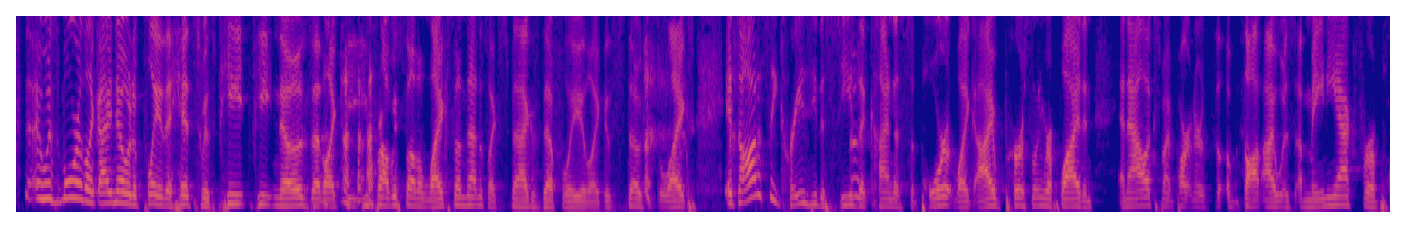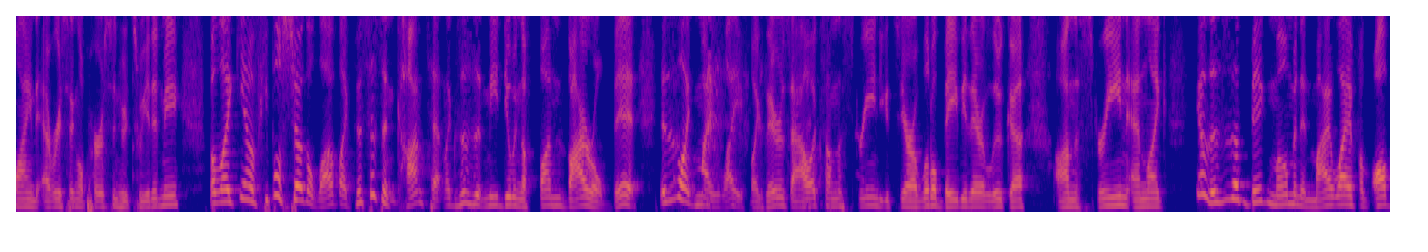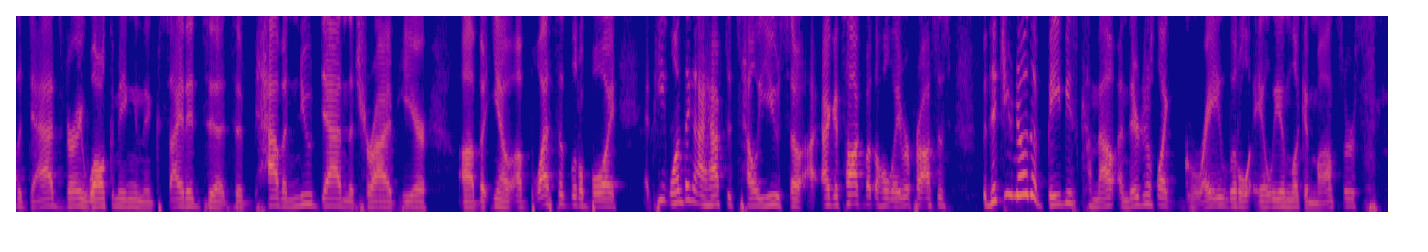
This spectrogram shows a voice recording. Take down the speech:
It was more like I know to play the hits with Pete. Pete knows that like he, he probably saw the likes on that. It's like Spags definitely like is stoked with the likes. It's honestly crazy to see the kind of support. Like I personally replied, and and Alex, my partner, th- thought I was a maniac for replying to every single person who tweeted me. But like you know, if people show the love, like this isn't content. Like this isn't me doing a fun viral bit. This is like my life. Like there's Alex on the screen. You can see our little baby there, Luca, on the screen, and like you know, this is a big moment in my life of all the dads very welcoming and excited to, to have a new dad in the tribe here. Uh, but, you know, a blessed little boy. And Pete, one thing I have to tell you so I, I could talk about the whole labor process, but did you know that babies come out and they're just like gray little alien looking monsters?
